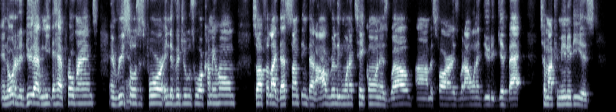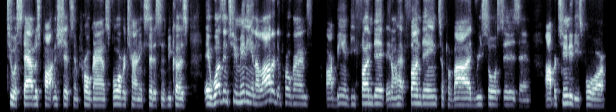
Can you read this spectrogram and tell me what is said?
in order to do that, we need to have programs and resources yeah. for individuals who are coming home. So I feel like that's something that I really want to take on as well. Um, as far as what I want to do to give back to my community is to establish partnerships and programs for returning citizens because it wasn't too many, and a lot of the programs are being defunded. They don't have funding to provide resources and opportunities for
